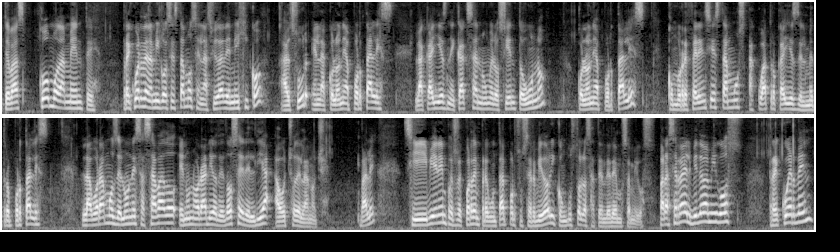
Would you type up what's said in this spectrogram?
te vas cómodamente. Recuerden amigos, estamos en la Ciudad de México, al sur, en la colonia Portales. La calle es Necaxa número 101, Colonia Portales. Como referencia estamos a cuatro calles del Metro Portales. Laboramos de lunes a sábado en un horario de 12 del día a 8 de la noche. ¿Vale? Si vienen, pues recuerden preguntar por su servidor y con gusto los atenderemos, amigos. Para cerrar el video, amigos, recuerden,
